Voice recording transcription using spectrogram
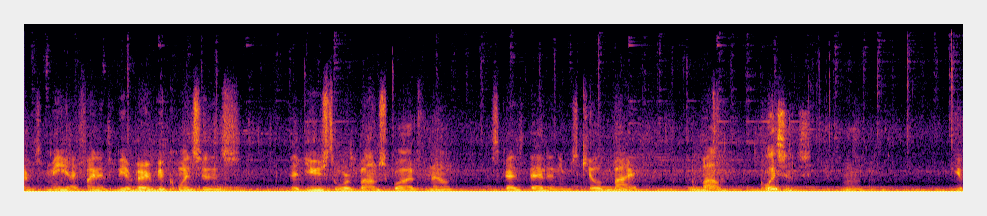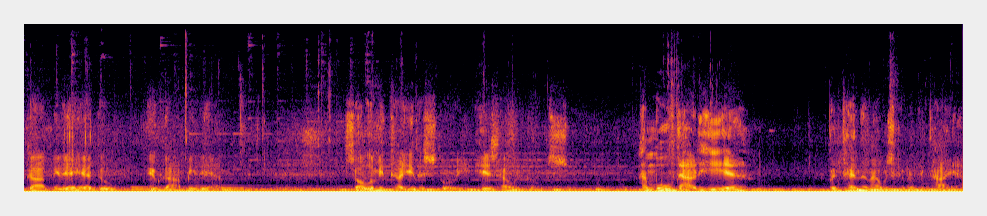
to me, I find it to be a very big coincidence that you used to work bomb squad. Now this guy's dead and he was killed by a bomb. Coincidence? Hmm. You got me there, Hedu. You got me there. So let me tell you the story. Here's how it goes. I moved out here pretending I was going to retire.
